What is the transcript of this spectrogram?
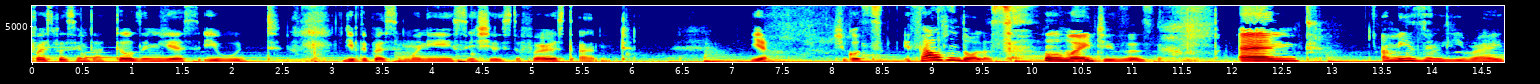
first person that tells him yes he would give the person money since she is the first and yeah she got a thousand dollars. Oh my jesus. And amazingly right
